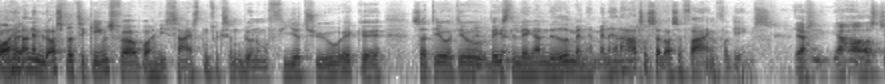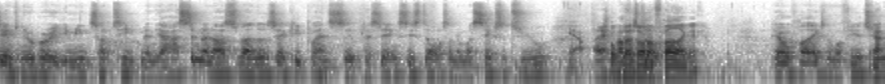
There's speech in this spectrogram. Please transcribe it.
har, han har nemlig også været til Games før, hvor han i 16 for eksempel blev nummer 24, ikke? Øh, Så det er jo, det er jo væsentligt længere nede, men, men han har trods alt også erfaring for Games. Ja. Jeg har også James Newbury i min top 10, men jeg har simpelthen også været nødt til at kigge på hans øh, placering sidste år, så nummer 26. Ja. Og jeg To pladser under Frederik, ikke? Jo, Frederiksen nummer 24. Ja.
